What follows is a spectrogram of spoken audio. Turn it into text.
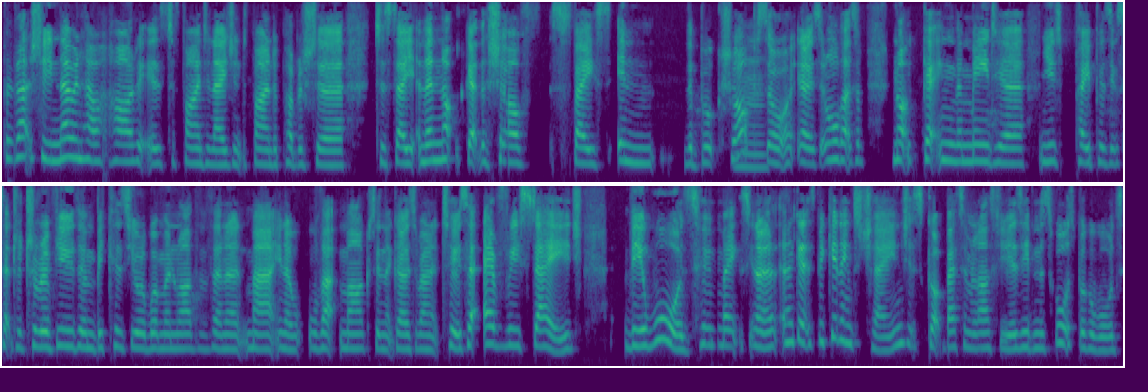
But actually knowing how hard it is to find an agent to find a publisher to say and then not get the shelf space in the bookshops mm. or you know, and all that stuff not getting the media newspapers etc to review them because you're a woman rather than a man you know all that marketing that goes around it too. So every stage the awards who makes you know and again it's beginning to change. It's got better in the last few years even the sports book awards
